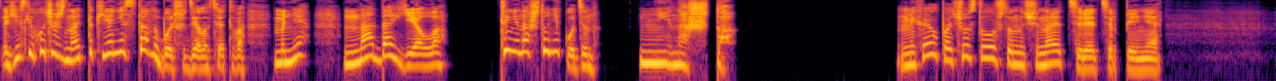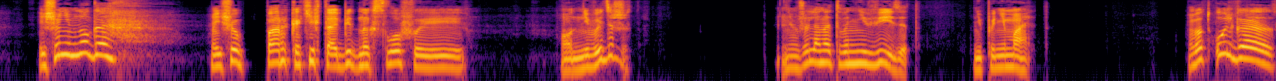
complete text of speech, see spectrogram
Если хочешь знать, так я не стану больше делать этого. Мне надоело. Ты ни на что не годен. Ни на что». Михаил почувствовал, что начинает терять терпение. Еще немного, еще пара каких-то обидных слов, и он не выдержит. Неужели он этого не видит, не понимает? Вот Ольга,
